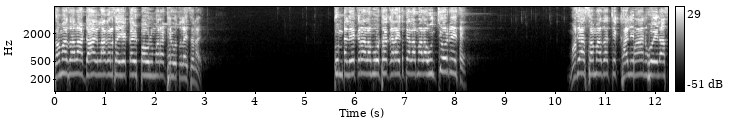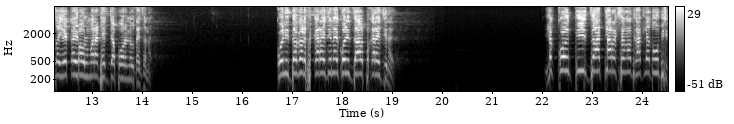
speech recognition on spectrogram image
समाजाला डाग लागण्याचं एकही पाऊल मराठी उचलायचं नाही. तुमच्या लेकराला मोठं करायचं त्याला मला उंचीवर न्यायचंय. माझ्या समाजाचे खाली मान होईल असं एकही पाऊल मराठ्यांच्या पोरांनी उचायचं नाही. कोणी दगड करायची नाही कोणी जाळ करायची नाही. एकोणतीस जाती आरक्षणात घातल्यात ओबीसी.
